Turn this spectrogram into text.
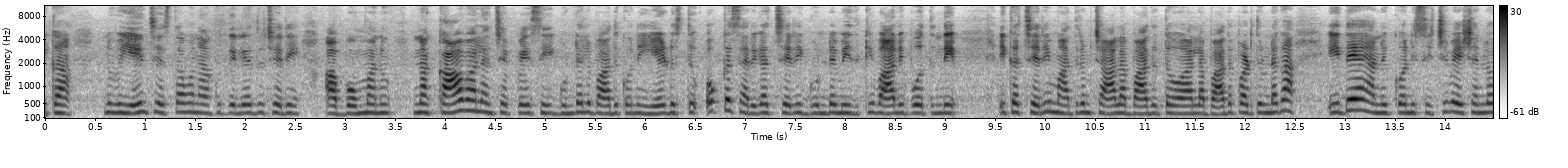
ఇక నువ్వు ఏం చేస్తావో నాకు తెలియదు చెరి ఆ బొమ్మను నాకు కావాలని చెప్పేసి గుండెలు బాదుకొని ఏడుస్తూ ఒక్కసారిగా చెరి గుండె మీదకి వాలిపోతుంది. ఇక చెరి మాత్రం చాలా బాధతో అలా బాధపడుతుండగా ఇదే అనుకోని సిచ్యువేషన్లో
